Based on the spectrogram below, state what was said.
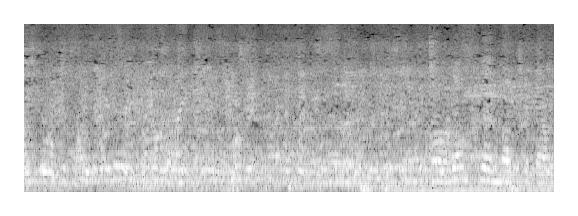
I don't care much about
